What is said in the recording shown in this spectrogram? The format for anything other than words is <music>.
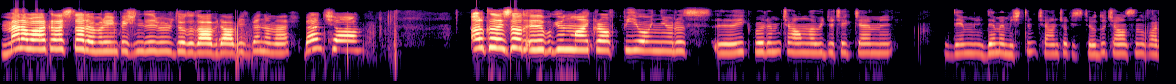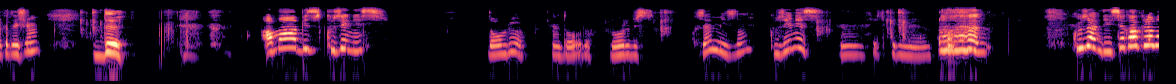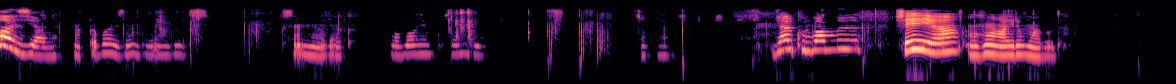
Merhaba arkadaşlar Ömer'in peşinde bir videoda daha bir daha biz ben Ömer. Ben Çağan. Arkadaşlar e, bugün Minecraft P oynuyoruz. E, ilk bölüm Çağan'la video çekeceğimi dem dememiştim. Çağan çok istiyordu. Çağan sınıf arkadaşım. D. Ama biz kuzeniz. Doğru. Ha, doğru. Doğru biz. Kuzen miyiz lan? Kuzeniz. Ha, hiç bilmiyorum. <laughs> Kuzen değilsek akrabayız yani. Akrabayız lan kuzen değiliz. Kuzen ne alaka? Babaannem kuzen diyor. Çok. Gel kurbanlığı. Şey ya. Aha ayrım var burada.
